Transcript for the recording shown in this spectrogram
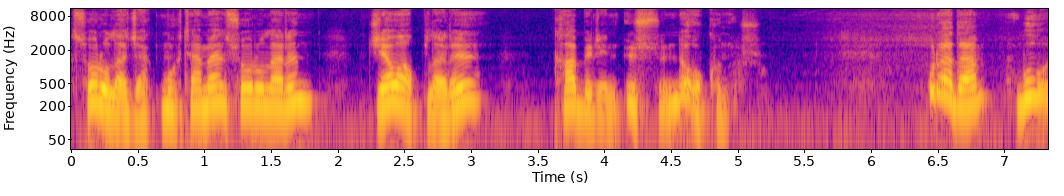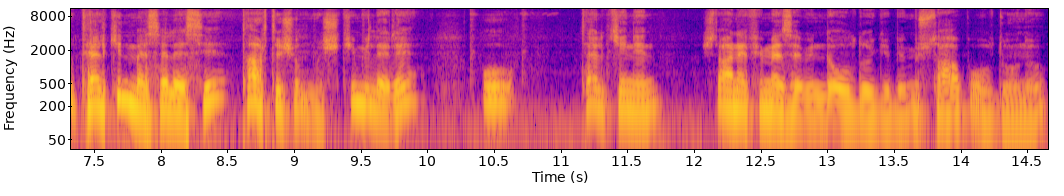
sorulacak muhtemel soruların cevapları kabrin üstünde okunur. Burada bu telkin meselesi tartışılmış. Kimileri bu telkinin işte Hanefi mezhebinde olduğu gibi müstahap olduğunu,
